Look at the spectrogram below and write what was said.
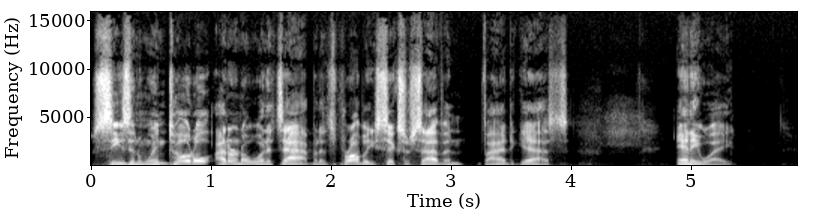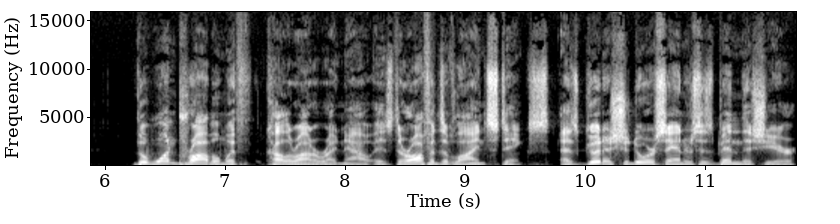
season win total, I don't know what it's at, but it's probably six or seven, if I had to guess. Anyway, the one problem with Colorado right now is their offensive line stinks. As good as Shedeur Sanders has been this year,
